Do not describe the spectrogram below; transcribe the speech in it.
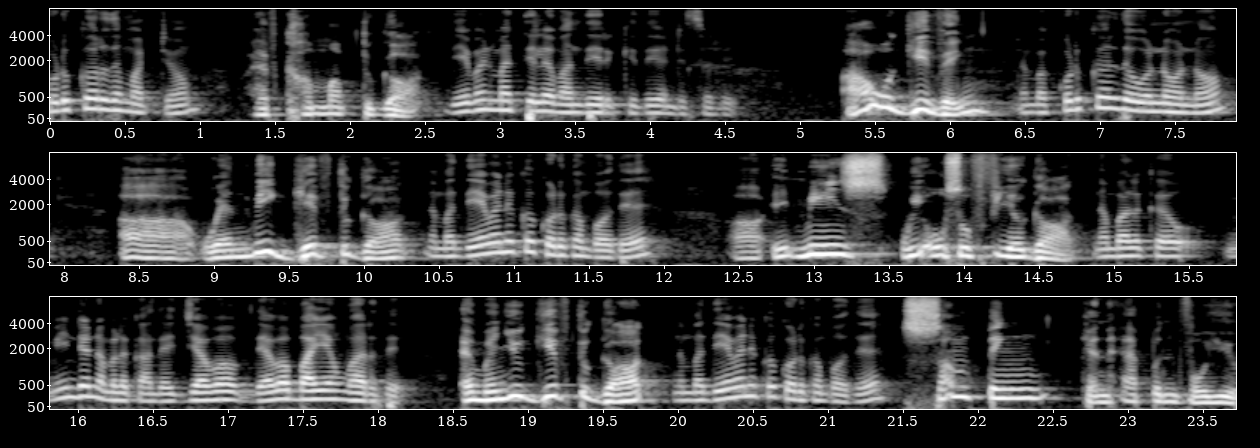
கொடுக்கறது மட்டும் have come up to God. தேவன் மத்தியில வந்து இருக்குது என்று சொல்லி Our giving, நம்ம கொடுக்கறது ஒன்று ஒன்றும் uh, when we give to God, நம்ம தேவனுக்கு கொடுக்கும்போது uh, it means we also fear God. நம்மளுக்கு மீண்டும் நம்மளுக்கு அந்த ஜெப தேவ பயம் வருது And when you give to God, நம்ம தேவனுக்கு கொடுக்கும்போது something can happen for you.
